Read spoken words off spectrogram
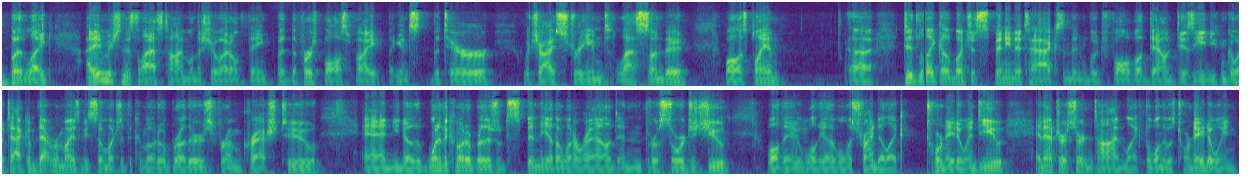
But like, I didn't mention this last time on the show, I don't think, but the first boss fight against the Terror, which I streamed last Sunday while I was playing uh, did like a bunch of spinning attacks and then would fall down dizzy and you can go attack him. That reminds me so much of the Komodo brothers from Crash 2. And you know, one of the Komodo brothers would spin the other one around and throw swords at you while they while the other one was trying to like tornado into you. And after a certain time, like the one that was tornadoing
